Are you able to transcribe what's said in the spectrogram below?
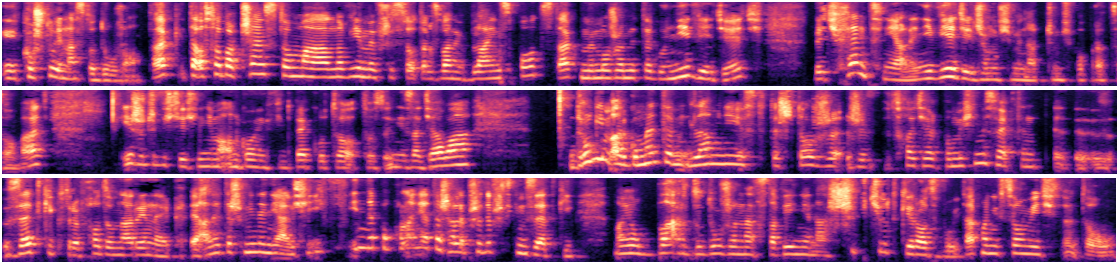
i kosztuje nas to dużo, tak? I ta osoba często ma, no wiemy wszyscy o tak zwanych blind spots, tak? My możemy tego nie wiedzieć, być chętni, ale nie wiedzieć, że musimy nad czymś popracować. I rzeczywiście, jeśli nie ma ongoing feedbacku, to, to nie zadziała. Drugim argumentem dla mnie jest też to, że, że słuchajcie, pomyślimy sobie, jak ten e, e, zetki, które wchodzą na rynek, ale też milenialsi i inne pokolenia też, ale przede wszystkim zetki, mają bardzo duże nastawienie na szybciutki rozwój, tak? Oni chcą mieć tą,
